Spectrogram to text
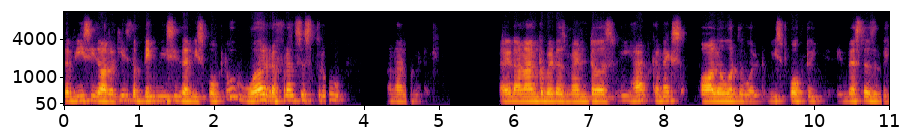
the VCs, or at least the big VCs that we spoke to, were references through Anna Incubator. Right? Incubator's mentors. We had connects all over the world. We spoke to investors in the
